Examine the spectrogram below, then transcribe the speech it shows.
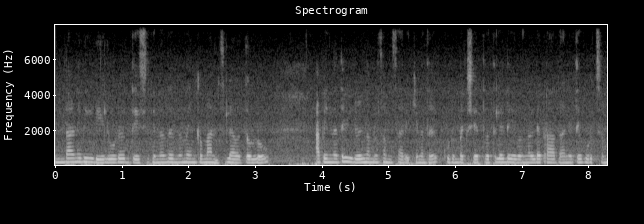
എന്താണ് ഈ വീഡിയോയിലൂടെ ഉദ്ദേശിക്കുന്നതെന്ന് നിങ്ങൾക്ക് മനസ്സിലാവത്തുള്ളൂ. അപ്പോൾ ഇന്നത്തെ വീഡിയോയിൽ നമ്മൾ സംസാരിക്കുന്നത് കുടുംബക്ഷേത്രത്തിലെ ദൈവങ്ങളുടെ പ്രാധാന്യത്തെക്കുറിച്ചും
